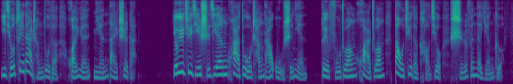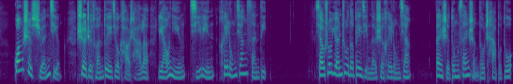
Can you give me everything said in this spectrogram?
以求最大程度的还原年代质感。由于剧集时间跨度长达五十年，对服装、化妆、道具的考究十分的严格。光是选景，摄制团队就考察了辽宁、吉林、黑龙江三地。小说原著的背景呢是黑龙江，但是东三省都差不多。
